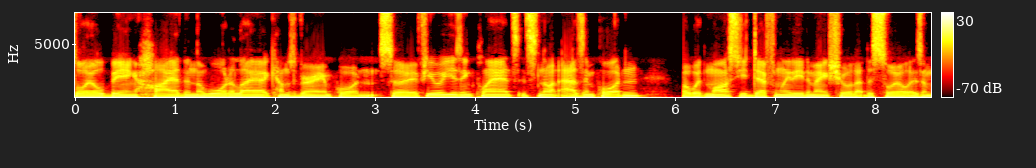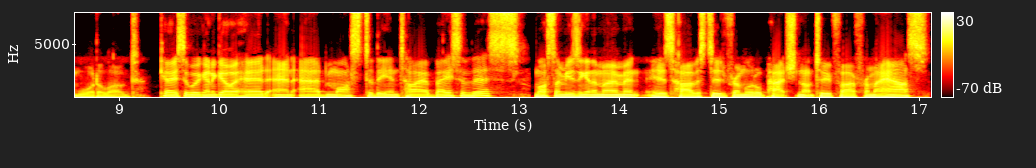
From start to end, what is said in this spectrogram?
soil being higher than the water layer comes very important. So if you are using plants, it's not as important. But with moss, you definitely need to make sure that the soil isn't waterlogged. Okay, so we're going to go ahead and add moss to the entire base of this. Moss I'm using at the moment is harvested from a little patch not too far from my house.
